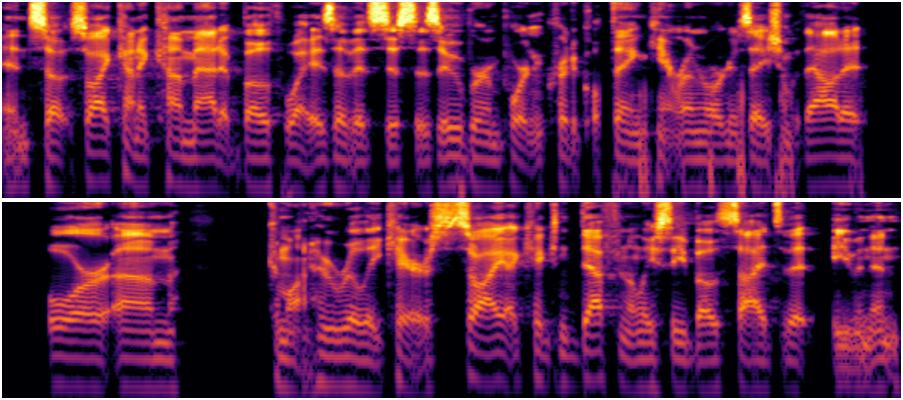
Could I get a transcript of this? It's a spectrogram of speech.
And so so I kind of come at it both ways of it's just this uber important critical thing. Can't run an organization without it. Or um, come on, who really cares? So I, I can definitely see both sides of it, even in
